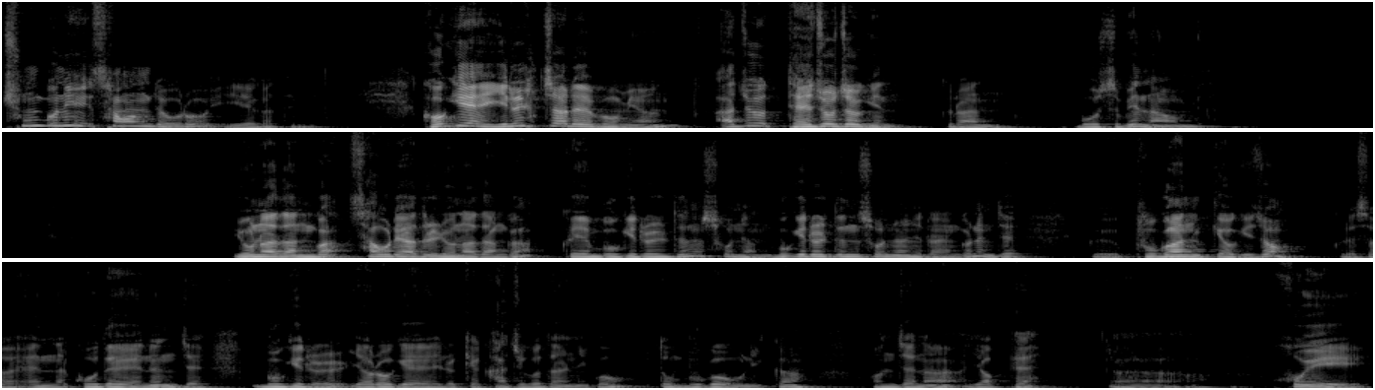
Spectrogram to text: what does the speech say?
충분히 상황적으로 이해가 됩니다. 거기에 1절에 보면 아주 대조적인 그러한 모습이 나옵니다. 요나단과 사울의 아들 요나단과 그의 무기를 든 소년, 무기를 든 소년이라는 것은 이제 그 부관격이죠. 그래서 옛날 고대에는 이제 무기를 여러 개 이렇게 가지고 다니고 또 무거우니까 언제나 옆에 어, 호위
